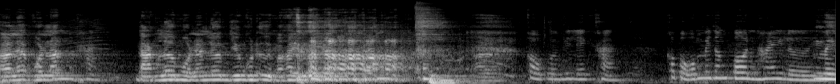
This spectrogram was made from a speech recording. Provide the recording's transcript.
อ่าแล้วคนรักขอบคุณค่ะ ดังเริ่มหมดแล้วเริ่มยืมคนอื่นมาให้ด้วย ขอบคุณพี่เล็กค่ะ เขาบอกว่าไม่ต้องปล้นให้เลย นี่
